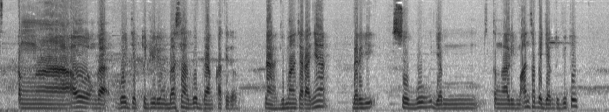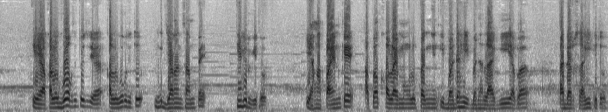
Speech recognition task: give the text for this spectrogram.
setengah oh enggak. Gue jam tujuh lima belas lah gue berangkat itu nah gimana caranya dari subuh jam setengah limaan sampai jam tujuh tuh ya kalau gue waktu itu ya kalau gue waktu itu jangan sampai tidur gitu. Ya ngapain kek? Apa kalau emang lu pengen ibadah ibadah lagi apa tadarus lagi gitu.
